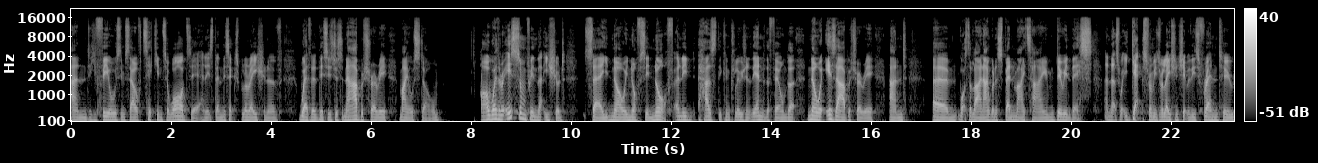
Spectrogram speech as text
and he feels himself ticking towards it. And it's then this exploration of whether this is just an arbitrary milestone or whether it is something that he should say no enough's enough and he has the conclusion at the end of the film that no it is arbitrary and um, what's the line? I'm going to spend my time doing this, and that's what he gets from his relationship with his friend, who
